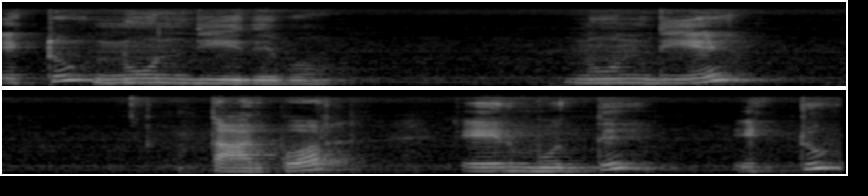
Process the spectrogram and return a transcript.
একটু নুন দিয়ে দেব। নুন দিয়ে তারপর এর মধ্যে একটু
